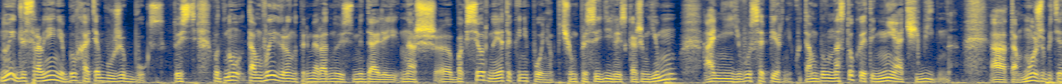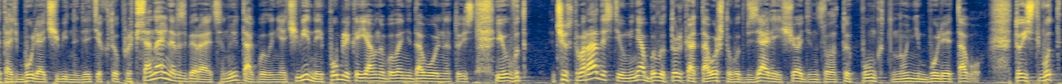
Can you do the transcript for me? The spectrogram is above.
Ну и для сравнения был хотя бы уже бокс. То есть, вот, ну, там выиграл, например, одну из медалей наш э, боксер, но я так и не понял, почему присоединили, скажем, ему, а не его сопернику. Там было настолько это не очевидно. А, там, может быть, это более очевидно для тех, кто профессионально разбирается, но и так было не очевидно, и публика явно была недовольна. То есть, и вот чувство радости у меня было только от того, что вот взяли еще один золотой пункт, но не более того. То есть вот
